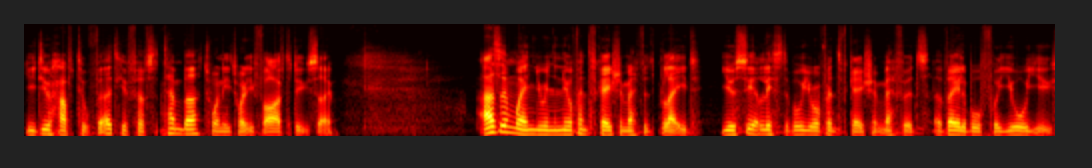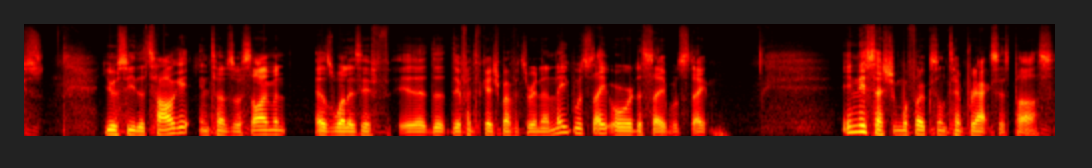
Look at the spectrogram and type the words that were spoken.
You do have till 30th of September 2025 to do so. As and when you're in the new authentication methods blade, you'll see a list of all your authentication methods available for your use. You'll see the target in terms of assignment, as well as if uh, the, the authentication methods are in an enabled state or a disabled state. In this session, we'll focus on temporary access pass.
